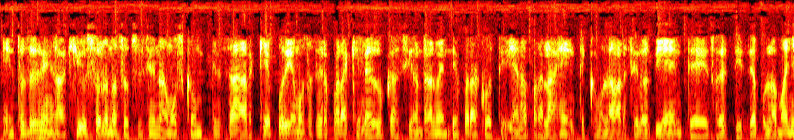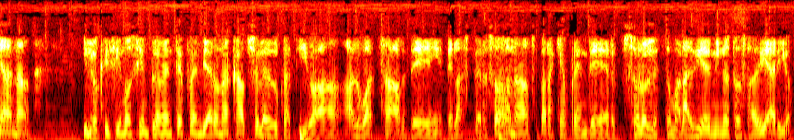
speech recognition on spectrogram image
Entonces en HackU solo nos obsesionamos con pensar qué podíamos hacer para que la educación realmente fuera cotidiana para la gente, como lavarse los dientes o vestirse por la mañana. Y lo que hicimos simplemente fue enviar una cápsula educativa al WhatsApp de, de las personas para que aprender solo les tomara 10 minutos a diario.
